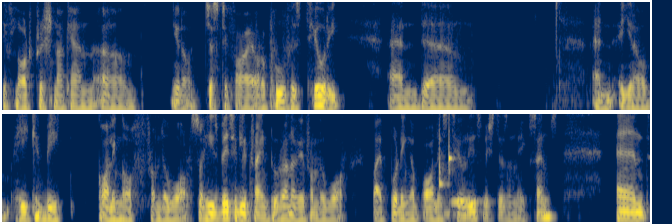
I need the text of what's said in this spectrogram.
if lord krishna can um, you know justify or approve his theory and um, and you know he could be calling off from the war. So he's basically trying to run away from the war by putting up all his theories which doesn't make sense. And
